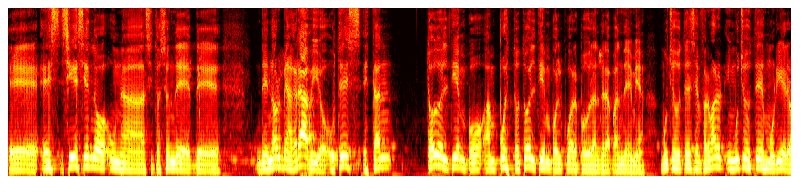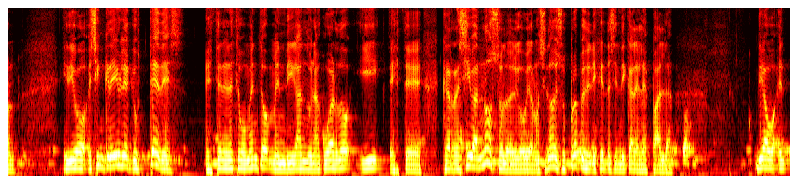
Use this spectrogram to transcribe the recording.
eh, es, sigue siendo una situación de, de- de enorme agravio. Ustedes están todo el tiempo, han puesto todo el tiempo el cuerpo durante la pandemia. Muchos de ustedes se enfermaron y muchos de ustedes murieron. Y digo, es increíble que ustedes estén en este momento mendigando un acuerdo y este que reciban no solo del gobierno, sino de sus propios dirigentes sindicales la espalda. Digo, eh,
